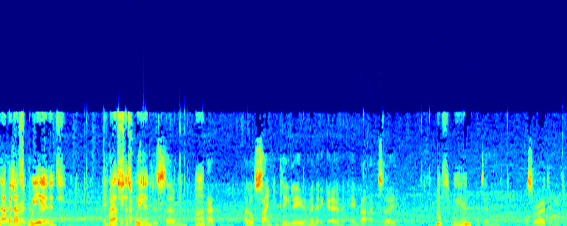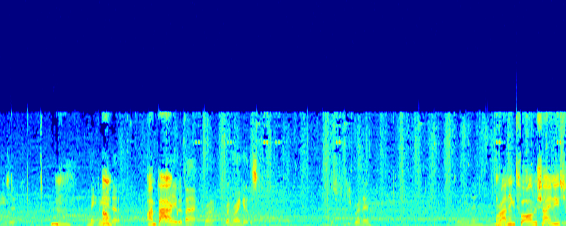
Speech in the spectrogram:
No, but that's alright, weird. It That's just weird. because um, Huh. I had I lost sound completely a minute ago and it came back. So That's weird. I don't know. That's alright. I don't need to use it. Hmm. Make me Oh, in it. I'm back. Hey, we're back. Right, run around, get this. Just keep running. Running, to all the shinies.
